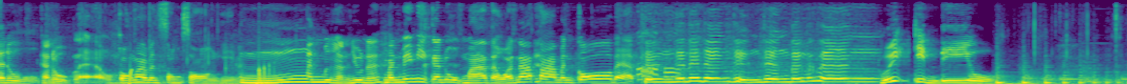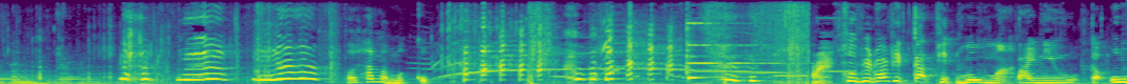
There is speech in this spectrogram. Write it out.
กระดูกกระดูกแล้วเพราะมาเป็นทรงๆอย่างนี้นะมันเหมือนอยู่นะ มันไม่มีกระดูกมาแต่ว่าหน้าตามันก็แบบถึงถึงถึงถึงถึงถึงถึงเฮ้ยกลิ่นดีอยู่เพราะท่านเหมือนหมึกกรุบ คือพิดว่าผิดกัดผิดมุมอะปลายนิ้วกับอุ้ง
